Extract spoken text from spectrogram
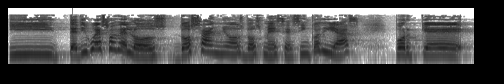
Y te digo eso de los dos años, dos meses, cinco días, porque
